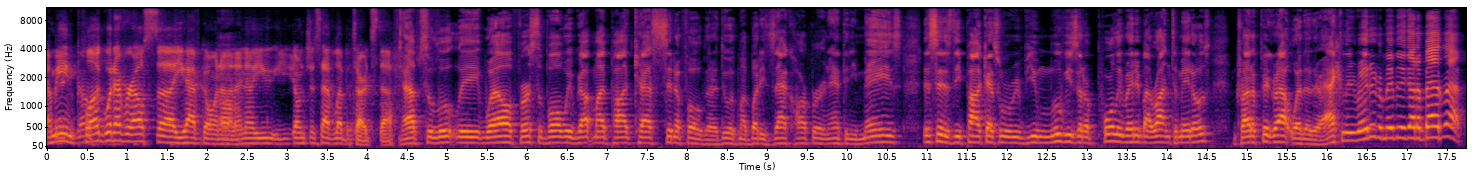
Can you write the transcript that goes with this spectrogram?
I mean, plug whatever else uh, you have going on. Oh. I know you you don't just have Le Batard stuff. Absolutely. Well, first of all, we've got my podcast, Cinephobe, that I do with my buddies Zach Harper and Anthony Mays. This is the podcast where we review movies that are poorly rated by Rotten Tomatoes and try to figure out whether they're accurately rated or maybe they got a bad rap.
